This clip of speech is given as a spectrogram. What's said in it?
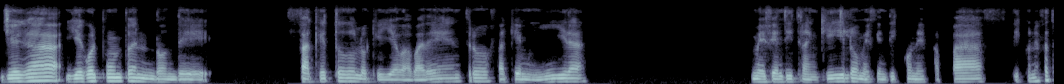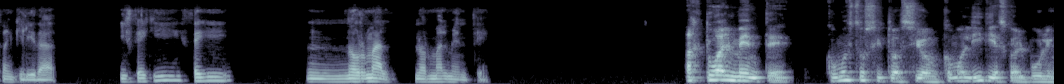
Llega, llegó el punto en donde saqué todo lo que llevaba dentro, saqué mi ira, me sentí tranquilo, me sentí con esa paz y con esa tranquilidad. Y seguí, seguí normal, normalmente. Actualmente, ¿cómo es tu situación? ¿Cómo lidias con el bullying?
